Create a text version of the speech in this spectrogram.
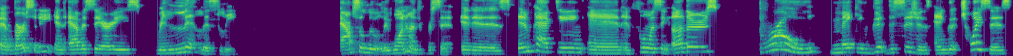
adversity and adversaries relentlessly. Absolutely, 100%. It is impacting and influencing others through making good decisions and good choices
